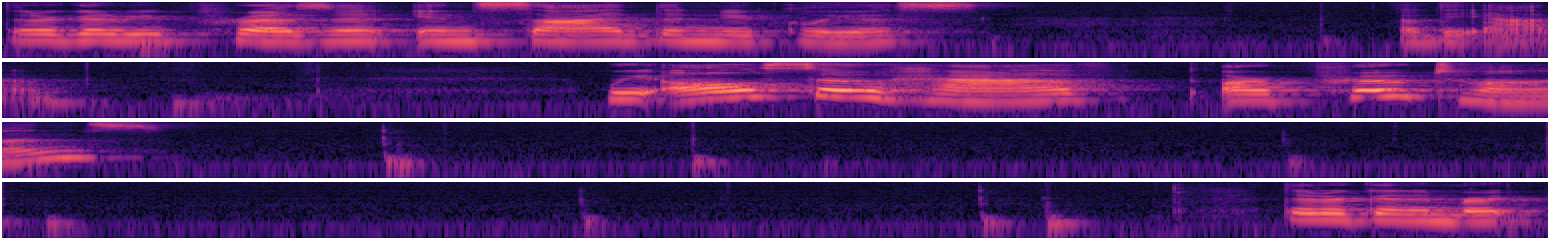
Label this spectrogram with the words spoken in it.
that are going to be present inside the nucleus of the atom. We also have our protons that are going to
